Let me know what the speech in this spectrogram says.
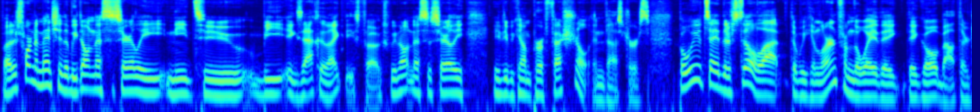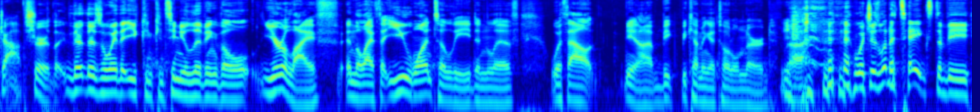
But I just want to mention that we don't necessarily need to be exactly like these folks. We don't necessarily need to become professional investors. But we would say there's still a lot that we can learn from the way they, they go about their jobs. Sure, there, there's a way that you can continue living the your life and the life that you want to lead and live without you know be, becoming a total nerd, uh, which is what it takes to be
